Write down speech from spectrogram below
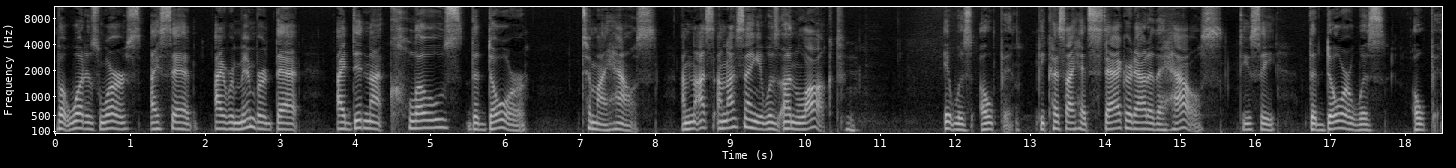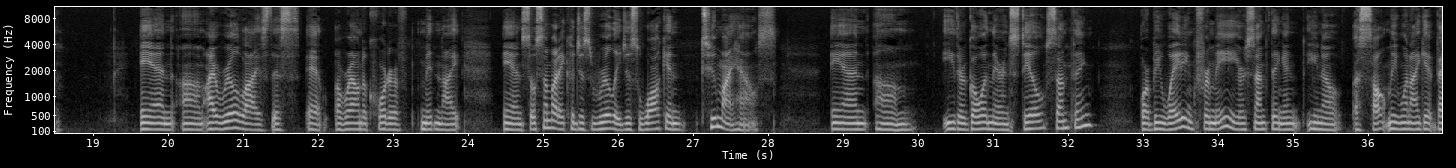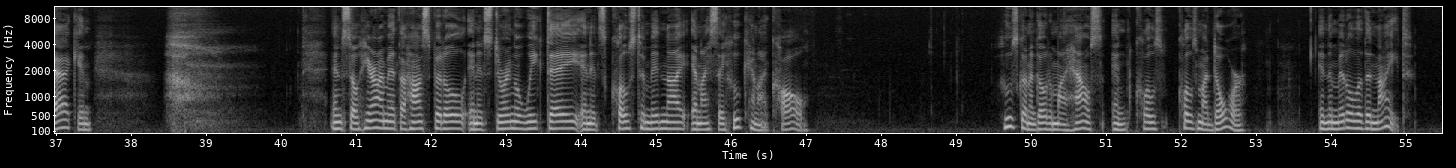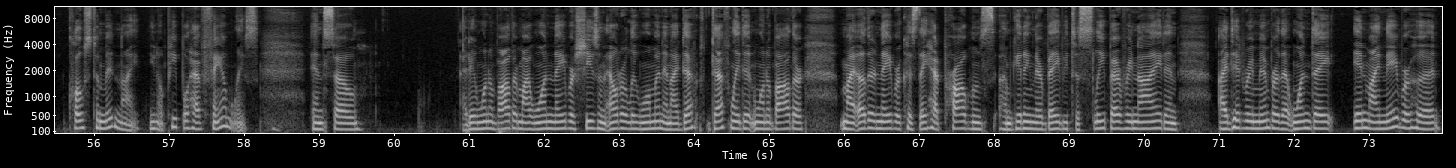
But what is worse, I said I remembered that I did not close the door to my house. I'm not I'm not saying it was unlocked. Hmm. It was open because I had staggered out of the house, do you see? The door was open. And um, I realized this at around a quarter of midnight. And so somebody could just really just walk into my house and um, either go in there and steal something or be waiting for me or something and, you know, assault me when I get back. And And so here I'm at the hospital and it's during a weekday and it's close to midnight and I say, Who can I call? Who's going to go to my house and close close my door in the middle of the night, close to midnight? You know, people have families. And so I didn't want to bother my one neighbor. She's an elderly woman, and I def- definitely didn't want to bother my other neighbor because they had problems um, getting their baby to sleep every night. And I did remember that one day in my neighborhood,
